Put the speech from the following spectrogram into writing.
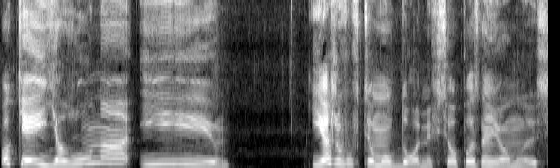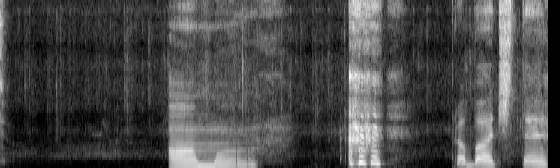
Окей, я Луна і. Я живу в цьому домі. Все, познайомились. Ам... Пробачте.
